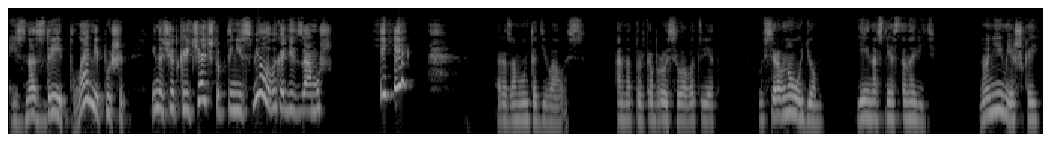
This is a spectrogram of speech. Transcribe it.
Из ноздрей пламя пышет и начнет кричать, чтоб ты не смела выходить замуж. Хе-хе!» Розамунт одевалась. Она только бросила в ответ. «Мы все равно уйдем. Ей нас не остановить. Но не мешкой».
